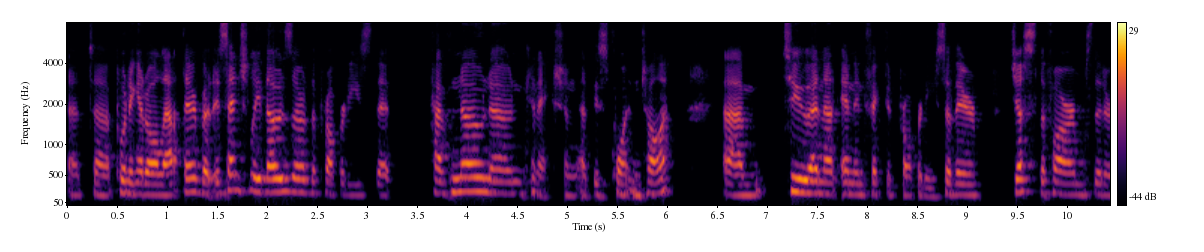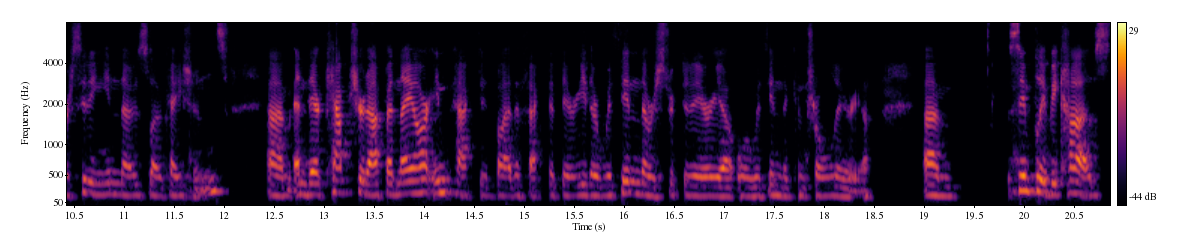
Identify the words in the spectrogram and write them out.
at uh, putting it all out there, but essentially those are the properties that have no known connection at this point in time um, to an, an infected property. So they're just the farms that are sitting in those locations um, and they're captured up and they are impacted by the fact that they're either within the restricted area or within the control area. Um, simply because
